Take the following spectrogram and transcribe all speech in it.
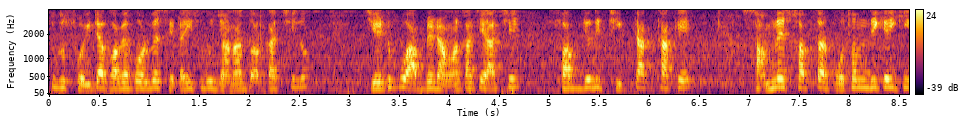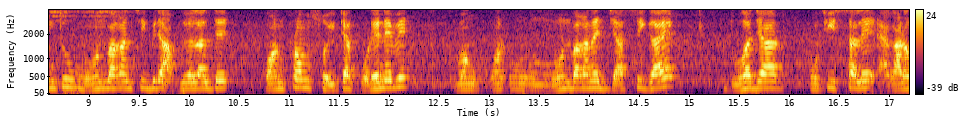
শুধু সইটা কবে করবে সেটাই শুধু জানার দরকার ছিল। যেটুকু আপডেট আমার কাছে আছে, সব যদি ঠিকঠাক থাকে, সামনের সপ্তাহের প্রথম দিকেই কিন্তু মোহনবাগান শিবিরে আপুয়া লালতে কনফার্ম সইটা করে নেবে এবং মোহনবাগানের জার্সি গায়ে দু হাজার পঁচিশ সালে এগারো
